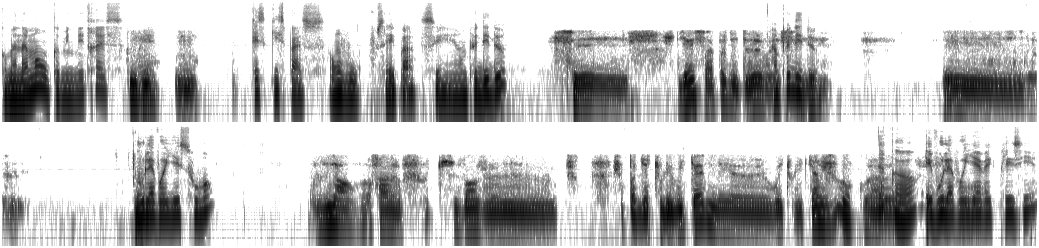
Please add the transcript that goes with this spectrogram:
comme un amant ou comme une maîtresse. Mhm. Mhm. Qu'est-ce qui se passe en vous? Vous savez pas? C'est un peu des deux? C'est, je dirais, c'est un peu des deux. Un peu des deux. Vous la voyez souvent? Non, enfin, souvent, je ne vais pas dire tous les week-ends, mais euh, oui, tous les 15 jours. D'accord. Et vous la voyez avec plaisir?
